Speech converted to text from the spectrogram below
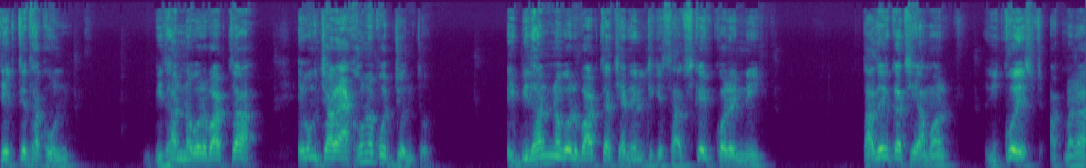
দেখতে থাকুন বিধাননগর বার্তা এবং যারা এখনও পর্যন্ত এই বিধাননগর বার্তা চ্যানেলটিকে সাবস্ক্রাইব করেননি, তাদের কাছে আমার রিকোয়েস্ট, আপনারা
